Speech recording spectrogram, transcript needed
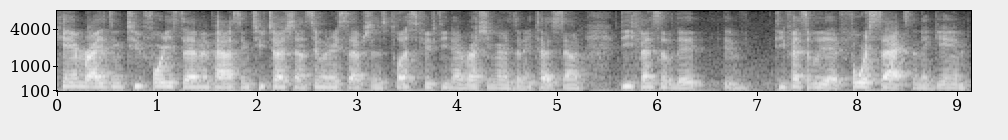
Cam Rising, 247 passing, two touchdowns, two interceptions, plus 59 rushing yards and a touchdown. Defensively, defensively, they had four sacks in the game.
